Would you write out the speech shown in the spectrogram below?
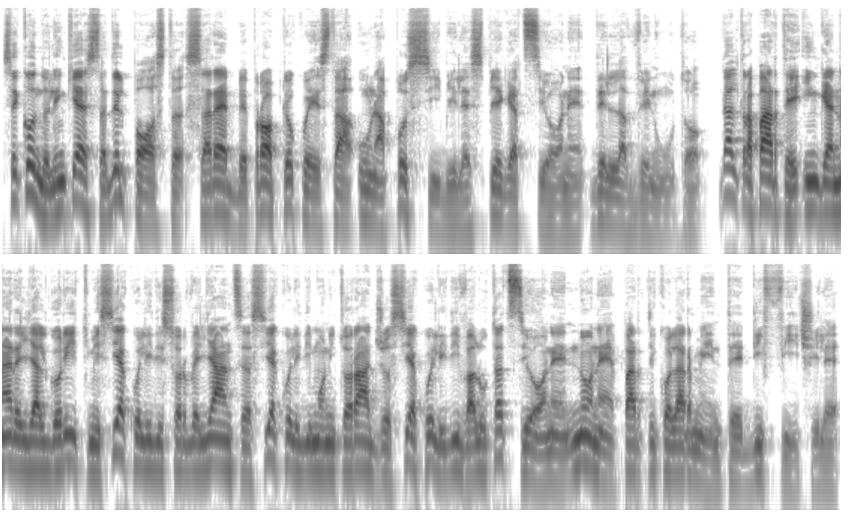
secondo l'inchiesta del Post sarebbe proprio questa una possibile spiegazione dell'avvenuto. D'altra parte parte ingannare gli algoritmi, sia quelli di sorveglianza, sia quelli di monitoraggio, sia quelli di valutazione, non è particolarmente difficile.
